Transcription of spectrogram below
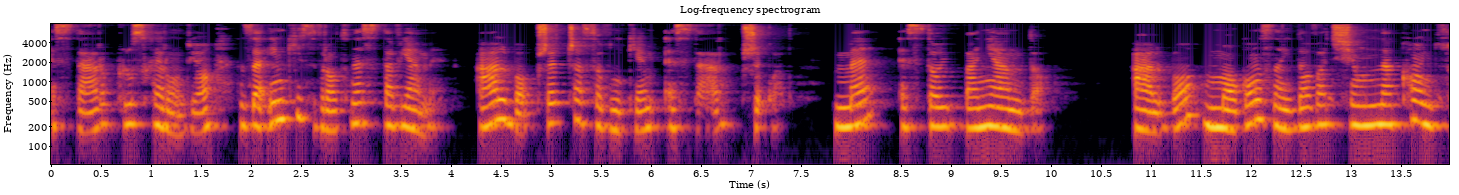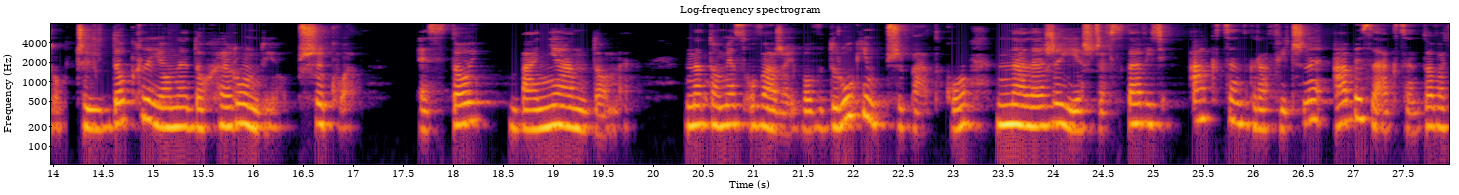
estar plus gerundio zaimki zwrotne stawiamy albo przed czasownikiem estar, przykład me estoy bañando, albo mogą znajdować się na końcu, czyli doklejone do gerundio. Przykład estoy bañándome. Natomiast uważaj, bo w drugim przypadku należy jeszcze wstawić akcent graficzny, aby zaakcentować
